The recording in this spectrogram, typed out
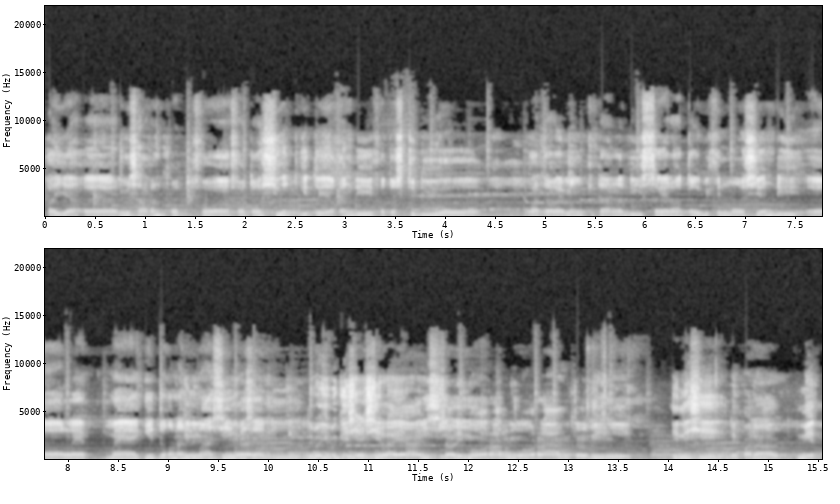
kayak eh, misalkan foto photoshoot gitu ya kan di foto studio. Atau emang kita ngedesain atau bikin motion di eh, lab Mac gitu kan Mungkin, animasi ya, bisa di dibagi-bagi sesi lah ya. misalnya lima iya, orang lima orang. Itu lebih ini sih daripada meet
